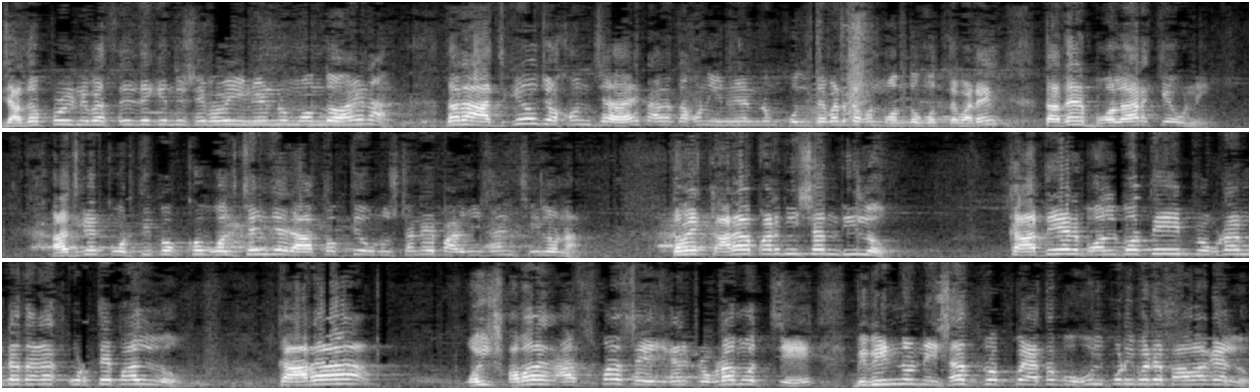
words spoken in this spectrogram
যাদবপুর ইউনিভার্সিটিতে কিন্তু সেভাবে ইউনিয়ন রুম বন্ধ হয় না। তারা আজকেও যখন চায়, তারা তখন ইউনিয়ন রুম খুলতে পারে, তখন বন্ধ করতে পারে। তাদের বলার কেউ নেই। আজকে কর্তৃপক্ষ বলছেন যে রাত অব্দি অনুষ্ঠানের পারমিশন ছিল না। তবে কারা পারমিশন দিল? কাদের বলবতে এই প্রোগ্রামটা তারা করতে পারল? কারা ওই সবার আশপাশে যেখানে প্রোগ্রাম হচ্ছে, বিভিন্ন নেশাদ্রব্য এত বহুল পরিমাণে পাওয়া গেল?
